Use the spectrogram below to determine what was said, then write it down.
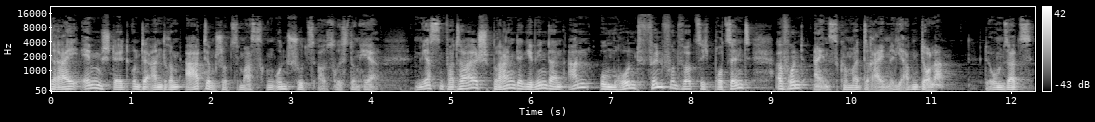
3M stellt unter anderem Atemschutzmasken und Schutzausrüstung her. Im ersten Quartal sprang der Gewinn dann an um rund 45 Prozent auf rund 1,3 Milliarden Dollar. Der Umsatz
